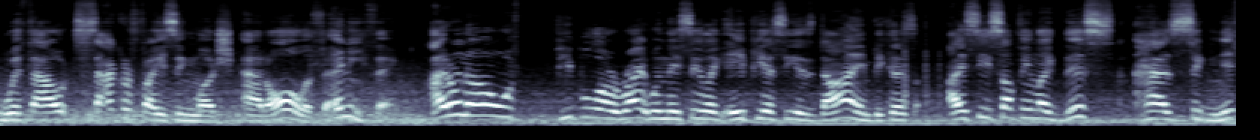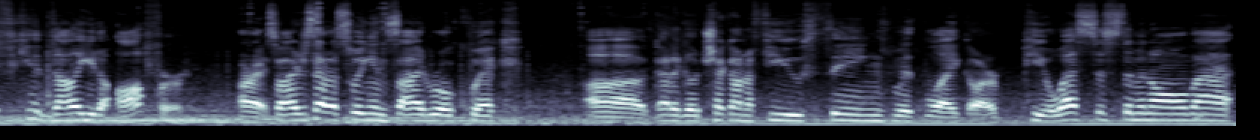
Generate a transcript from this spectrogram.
without sacrificing much at all, if anything. I don't know if people are right when they say like APS-C is dying because I see something like this has significant value to offer. All right, so I just gotta swing inside real quick. Uh, gotta go check on a few things with like our POS system and all that.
